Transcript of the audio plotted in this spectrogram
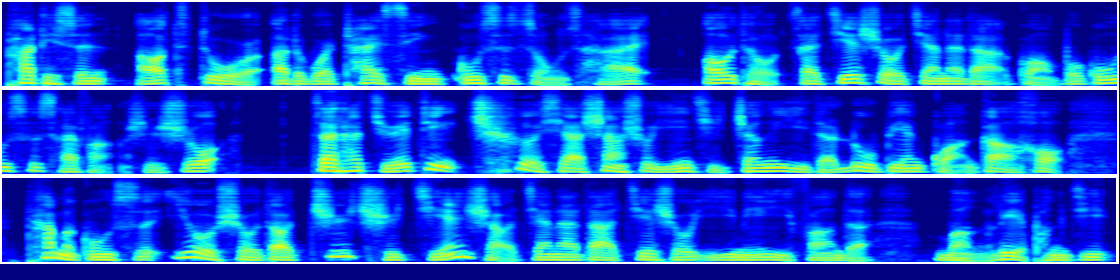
Partisan Outdoor Advertising 公司总裁 Otto 在接受加拿大广播公司采访时说，在他决定撤下上述引起争议的路边广告后，他们公司又受到支持减少加拿大接收移民一方的猛烈抨击，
